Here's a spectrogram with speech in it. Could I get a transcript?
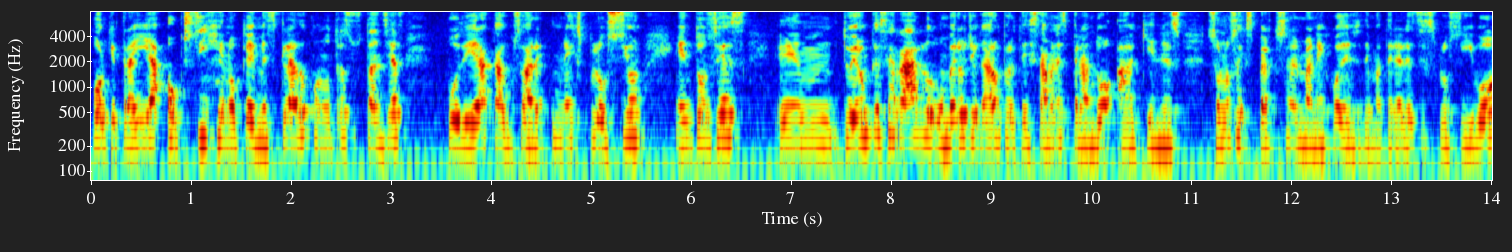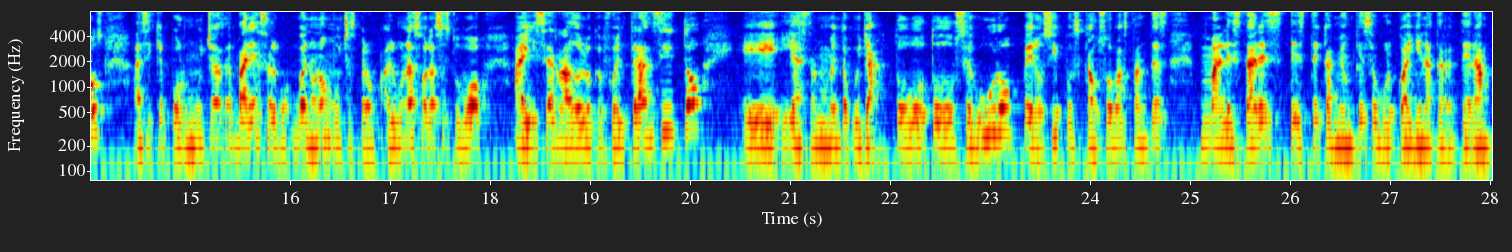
porque traía oxígeno que mezclado con otras sustancias pudiera causar una explosión. Entonces, Em, tuvieron que cerrar, los bomberos llegaron, pero te estaban esperando a quienes son los expertos en el manejo de, materiales explosivos, así que por muchas, varias, bueno, no muchas, pero algunas horas estuvo ahí cerrado lo que fue el tránsito eh, y hasta el momento pues ya, todo, todo seguro, pero sí, pues causó bastantes malestares este camión que se volcó allí en la carretera,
